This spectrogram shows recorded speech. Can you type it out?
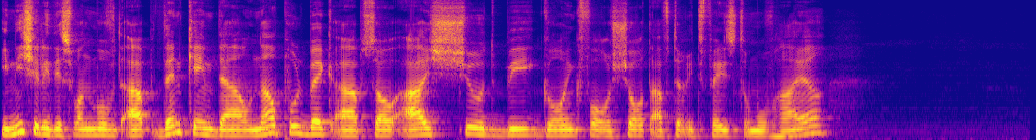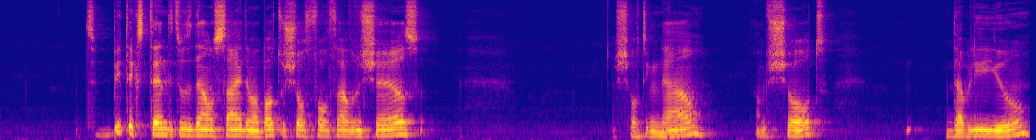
Initially this one moved up, then came down, now pulled back up, so I should be going for a short after it fails to move higher. It's a bit extended to the downside, I'm about to short 4,000 shares. Shorting now, I'm short. WU.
